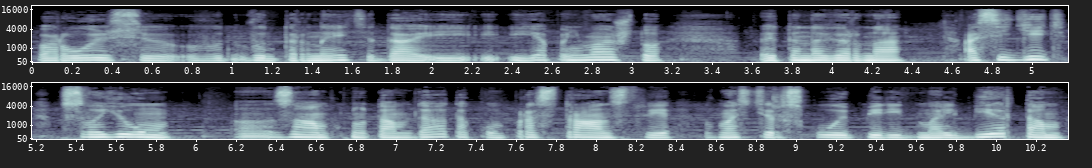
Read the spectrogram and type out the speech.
пороюсь в, в интернете, да, и, и я понимаю, что это, наверное, а сидеть в своем э, замкнутом, да, таком пространстве в мастерской перед мольбертом,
